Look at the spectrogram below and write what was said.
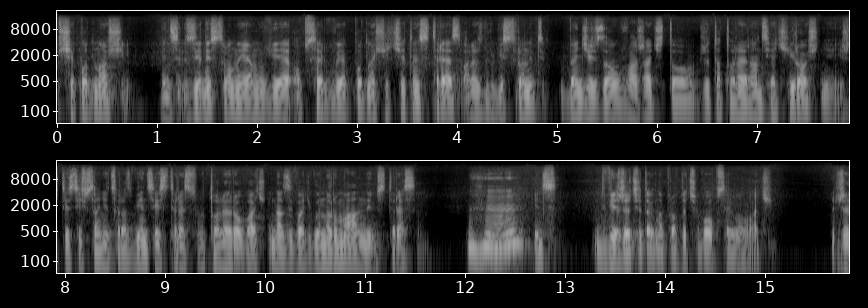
się podnosi. Więc z jednej strony ja mówię, obserwuj, jak podnosić się ten stres, ale z drugiej strony będziesz zauważać to, że ta tolerancja ci rośnie i że ty jesteś w stanie coraz więcej stresu tolerować i nazywać go normalnym stresem. Mhm. Więc dwie rzeczy tak naprawdę trzeba obserwować. Że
